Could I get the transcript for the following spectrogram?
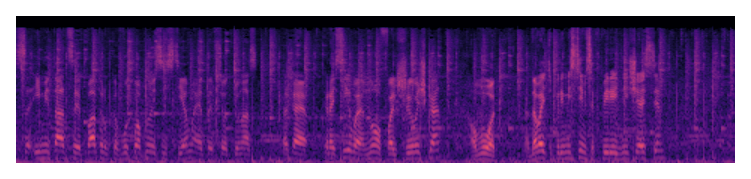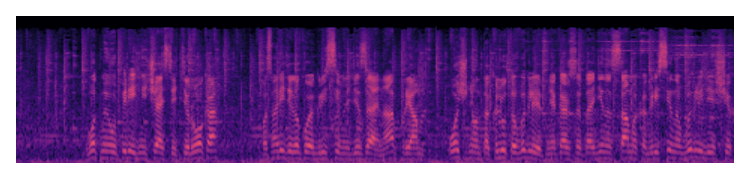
с имитацией патрубков выхлопной системы. Это все-таки у нас такая красивая, но фальшивочка. Вот. Давайте переместимся к передней части. Вот мы у передней части Тирока. Посмотрите, какой агрессивный дизайн, а? Прям очень он так люто выглядит. Мне кажется, это один из самых агрессивно выглядящих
